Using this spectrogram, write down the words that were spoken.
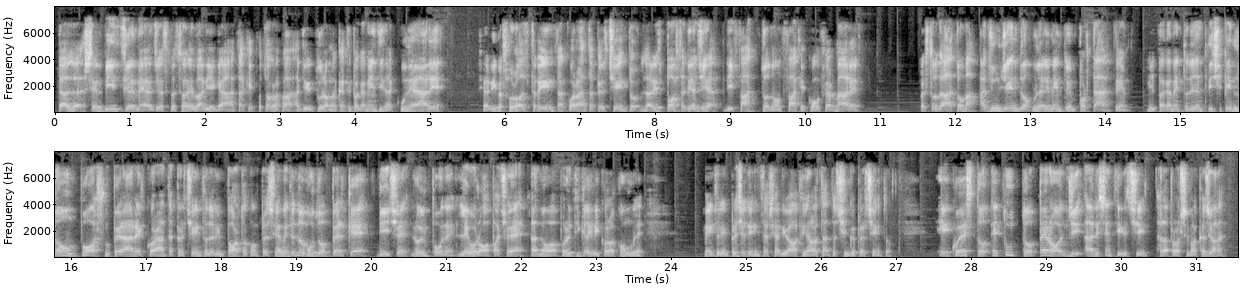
Dal servizio emerge una situazione variegata che fotografa addirittura mancati pagamenti in alcune aree si arriva solo al 30-40%. La risposta di Agea di fatto non fa che confermare questo dato, ma aggiungendo un elemento importante. Il pagamento degli anticipi non può superare il 40% dell'importo complessivamente dovuto perché, dice, lo impone l'Europa, cioè la nuova politica agricola comune, mentre in precedenza si arrivava fino all'85%. E questo è tutto per oggi, a risentirci alla prossima occasione.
